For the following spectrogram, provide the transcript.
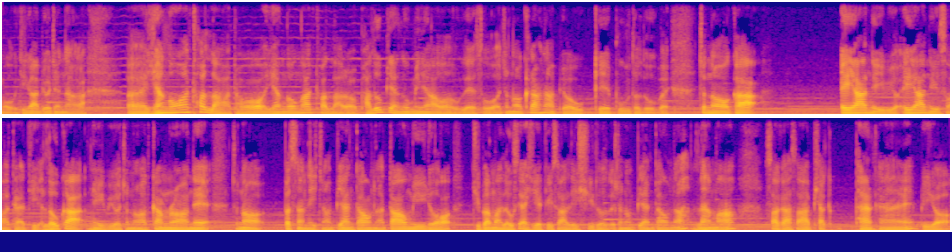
မဟုတ်အဓိကပြောချင်တာကအဲရန်ကုန်ကထွက်လာတော့ရန်ကုန်ကထွက်လာတော့ဘာလို့ပြန်လို့မရဘူးလဲဆိုတော့ကျွန်တော်ခဏခဏပြောခဲ့ဘူးသလိုပဲကျွန်တော်က အိမ်ကနေပြီးတော့အိမ်ကနေဆိုတာတက်အထိအလုတ်ကနေပြီးတော့ကျွန်တော်ကင်မရာနဲ့ကျွန်တော်ပတ်စံလေးကျွန်တော်ပြန်တောင်းတာတောင်းပြီးတော့ဒီဘက်မှာလှုပ်ဆက်ရှိတဲ့ကိစ္စလေးရှိလို့ကျွန်တော်ပြန်တောင်းတာလမ်းမှာစကားစားဖြတ်ဖန်ခံရပြီးတော့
